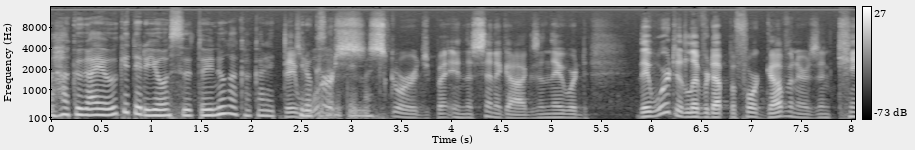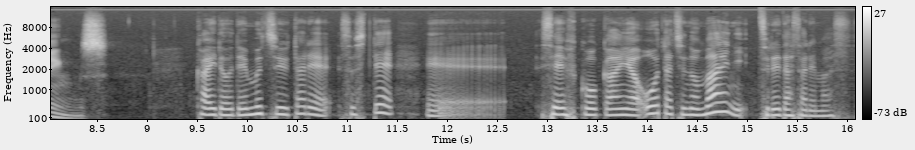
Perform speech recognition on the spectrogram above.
まあ、迫害を受けている様子というのが書かれ They 記録さ were れています。scourged by, in the synagogues, and they were, they were delivered up before governors and kings. 街道で鞭打たれそして、えー政府高官や王たちの前に連れ出されます。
